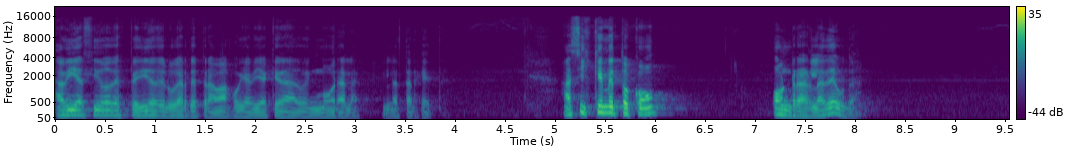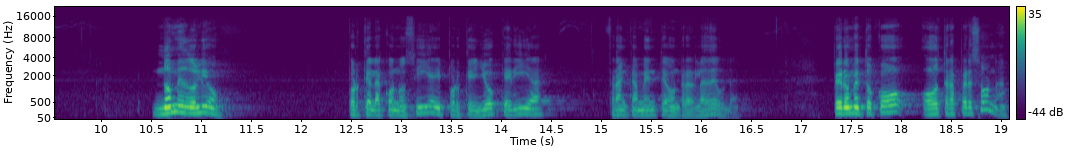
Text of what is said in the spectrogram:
había sido despedida del lugar de trabajo y había quedado en mora la, la tarjeta. Así que me tocó honrar la deuda. No me dolió, porque la conocía y porque yo quería, francamente, honrar la deuda. Pero me tocó otra persona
